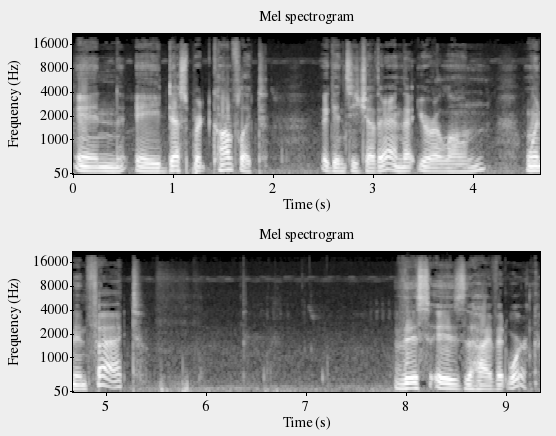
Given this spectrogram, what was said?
in a desperate conflict against each other and that you're alone, when in fact, this is the hive at work.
